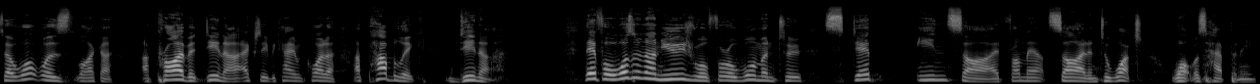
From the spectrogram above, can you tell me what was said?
So, what was like a, a private dinner actually became quite a, a public dinner. Therefore, it wasn't unusual for a woman to step inside from outside and to watch what was happening.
